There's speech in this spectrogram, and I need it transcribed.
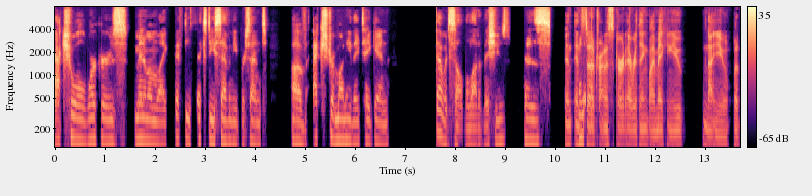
actual workers minimum like 50 60 70% of extra money they take in that would solve a lot of issues because in, instead of trying to skirt everything by making you not you but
